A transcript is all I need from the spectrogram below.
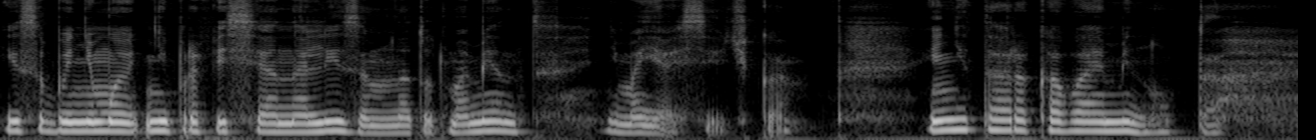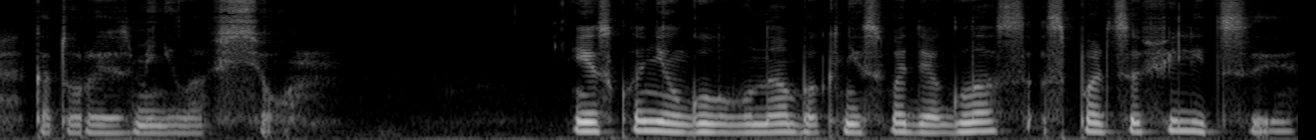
Если бы не мой непрофессионализм на тот момент, не моя осечка. И не та роковая минута, которая изменила все. Я склонил голову на бок, не сводя глаз с пальцев Фелиции,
